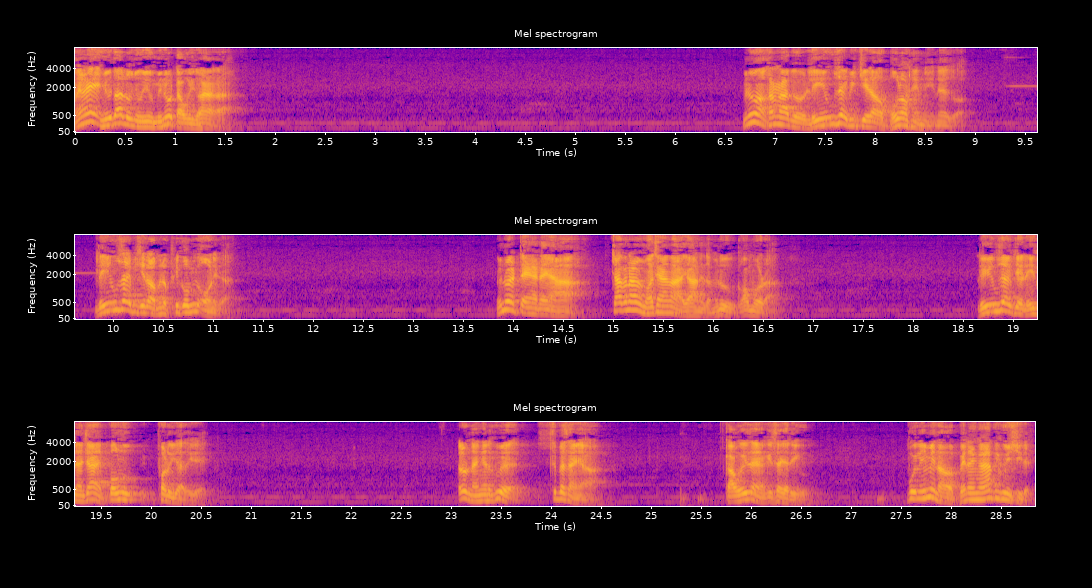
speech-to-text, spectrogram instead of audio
နိုင်ငံရဲ့အမျိုးသားလုံခြုံရေးကိုမင်းတို့တာဝန်ယူထားတာလားမင်းတို့ကခဏပြောလေရင်ဥဆိုင်ပြီးကြေတာကိုဘုံလောက်ထင်နေနေဆိုတော့လေရင်ဥဆိုင်ပြီးကြေတာကိုမင်းတို့ဖေကုံပြီးអော်နေတာမင်းတို့ကတန်ရတန်ရကြာကနာလို့မချမ်းသာရနေဆိုမင်းတို့ကောင်းမောတာလေရင်ဥဆိုင်ကြေလေတန်ကြရင်ပုံလို့ဖတ်လို့ရသေးတယ်အဲ့လိုနိုင်ငံတစ်ခုရဲ့စစ်ဘက်ဆိုင်ရာကာဝေးဆိုင်ရာကိစ္စရပ်တွေကိုပွင့်လင်းမြင်တာတော့ဘယ်နိုင်ငံကသိခွင့်ရှိတယ်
